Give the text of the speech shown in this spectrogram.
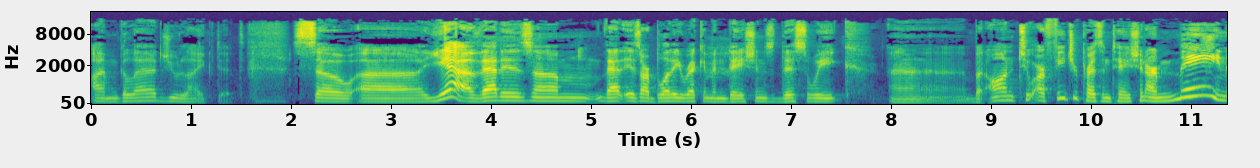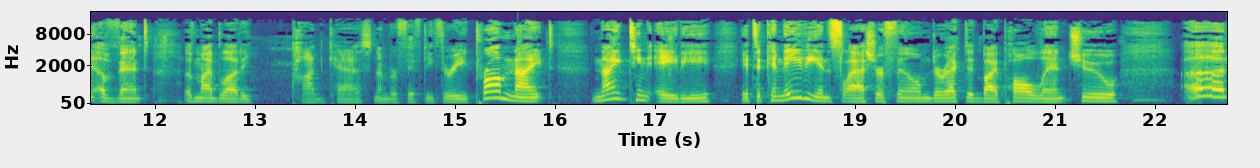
I'm glad you liked it. So, uh, yeah, that is, um, that is our bloody recommendations this week. Uh, but on to our feature presentation, our main event of my bloody podcast number 53 prom night 1980 it's a canadian slasher film directed by paul lynch who uh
